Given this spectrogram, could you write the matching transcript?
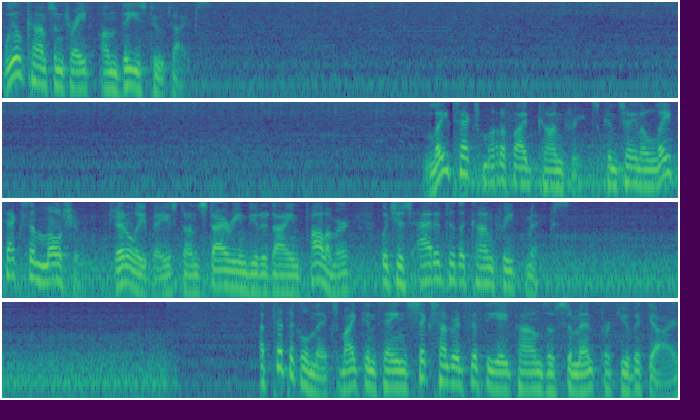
we'll concentrate on these two types. Latex modified concretes contain a latex emulsion, generally based on styrene butadiene polymer, which is added to the concrete mix. A typical mix might contain 658 pounds of cement per cubic yard,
